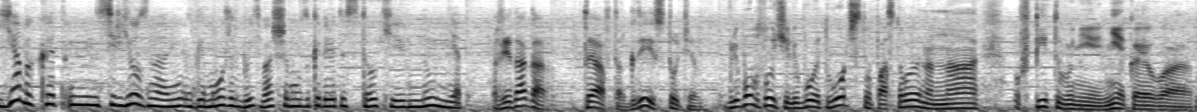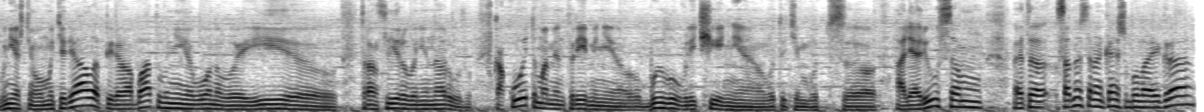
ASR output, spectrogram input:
Я бы к этому серьезно, может быть, ваша музыка берет истоки. Ну, нет. Видогар, ты автор, где истоки? В любом случае, любое творчество построено на впитывании некоего внешнего материала, перерабатывании его и э, транслировании наружу. В какой-то момент времени было увлечение вот этим вот э, а-ля. Это, с одной стороны, конечно, была игра,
